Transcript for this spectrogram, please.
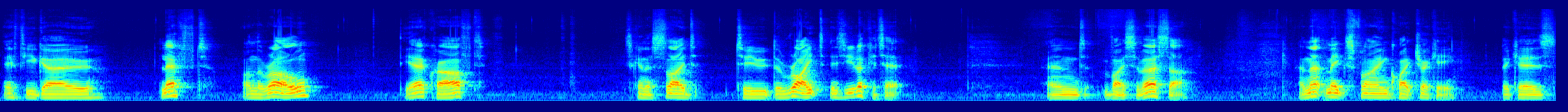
if you go left on the roll, the aircraft is going to slide to the right as you look at it, and vice versa. And that makes flying quite tricky because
